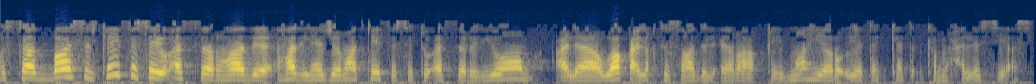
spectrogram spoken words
أستاذ باسل كيف سيؤثر هذه هذه الهجمات كيف ستؤثر اليوم على واقع الاقتصاد العراقي؟ ما هي رؤيتك كمحلل سياسي؟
